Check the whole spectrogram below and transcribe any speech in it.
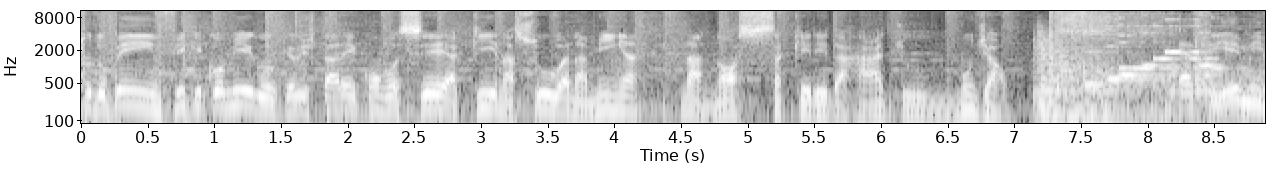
tudo bem? Fique comigo que eu estarei com você aqui na sua, na minha, na nossa querida Rádio Mundial. FM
